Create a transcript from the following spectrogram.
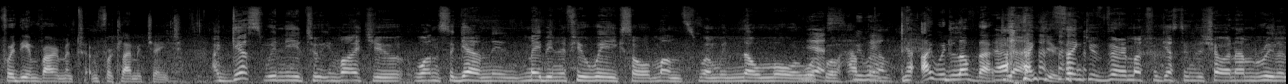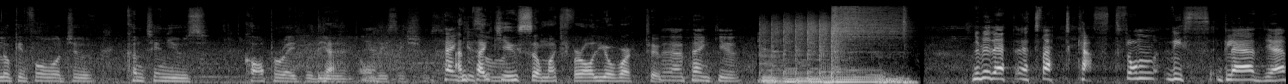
for the environment and for climate change. I guess we need to invite you once again, in, maybe in a few weeks or months when we know more what yes, will happen. we will. Yeah, I would love that. Yeah. Thank you. Thank you very much for guesting the show, and I'm really looking forward to continues cooperate with you Yeah. in all Yeah. these issues. Thank and you thank so you much. so much for all your work too. Uh, thank you. Nu blir det ett, ett tvärt kast från viss glädje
